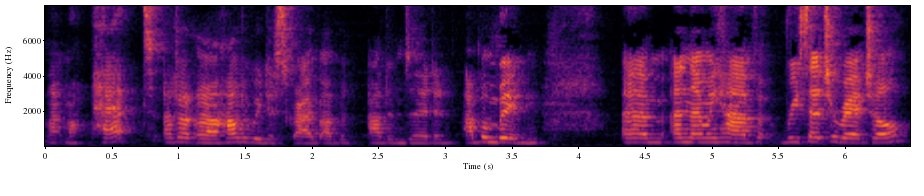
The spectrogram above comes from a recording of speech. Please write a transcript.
like my pet. I don't know, how do we describe Adam Zayden? Adam Bin. Um, and then we have researcher Rachel,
